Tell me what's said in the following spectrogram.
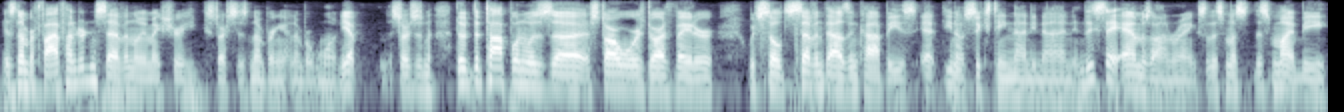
is number 507. Let me make sure he starts his numbering at number one. Yep, starts his, the the top one was uh, Star Wars Darth Vader, which sold 7,000 copies at you know 16.99. And these say Amazon ranks, so this must this might be.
